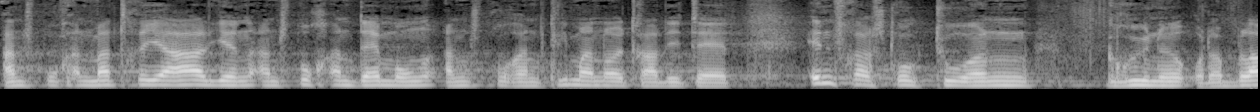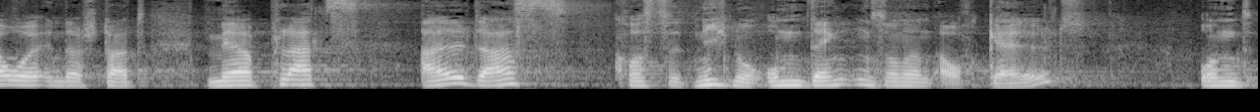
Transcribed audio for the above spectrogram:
Anspruch an Materialien, Anspruch an Dämmung, Anspruch an Klimaneutralität, Infrastrukturen, grüne oder blaue in der Stadt, mehr Platz. All das kostet nicht nur Umdenken, sondern auch Geld. Und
